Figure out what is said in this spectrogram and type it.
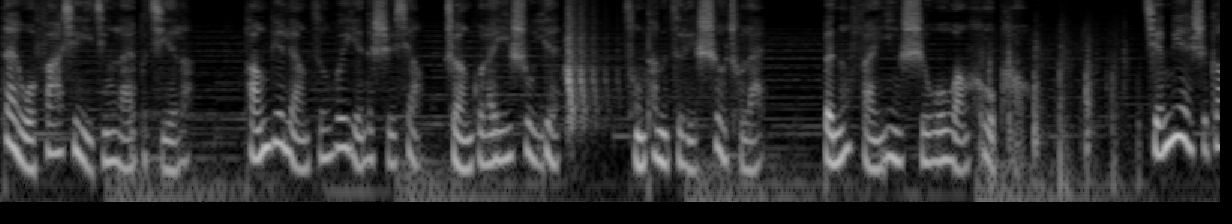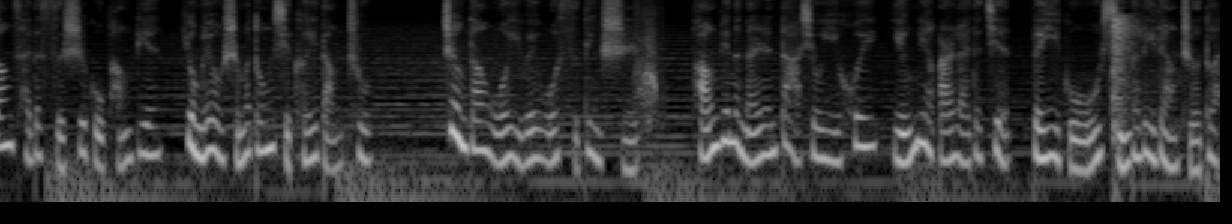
待我发现已经来不及了。旁边两尊威严的石像转过来，一束焰从他们嘴里射出来，本能反应使我往后跑。前面是刚才的死尸骨，旁边又没有什么东西可以挡住。正当我以为我死定时，旁边的男人大袖一挥，迎面而来的剑被一股无形的力量折断。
